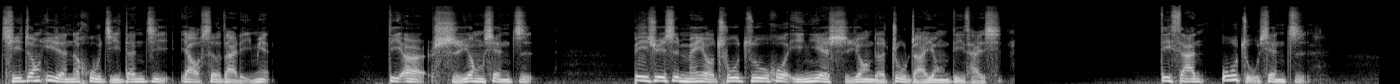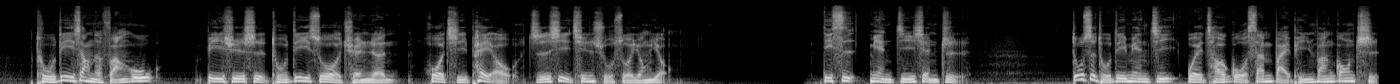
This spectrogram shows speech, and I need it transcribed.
其中一人的户籍登记要设在里面。第二，使用限制，必须是没有出租或营业使用的住宅用地才行。第三，屋主限制，土地上的房屋必须是土地所有权人或其配偶、直系亲属所拥有。第四，面积限制，都市土地面积未超过三百平方公尺，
